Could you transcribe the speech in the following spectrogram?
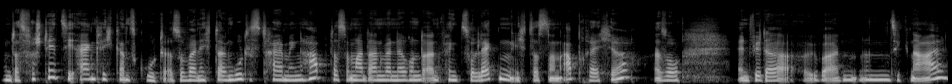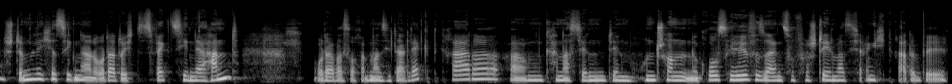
Und das versteht sie eigentlich ganz gut. Also wenn ich da ein gutes Timing habe, dass immer dann, wenn der Hund anfängt zu lecken, ich das dann abbreche. Also entweder über ein Signal, ein stimmliches Signal oder durch das Wegziehen der Hand oder was auch immer sie da leckt gerade, ähm, kann das den, dem Hund schon eine große Hilfe sein, zu verstehen, was ich eigentlich gerade will.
